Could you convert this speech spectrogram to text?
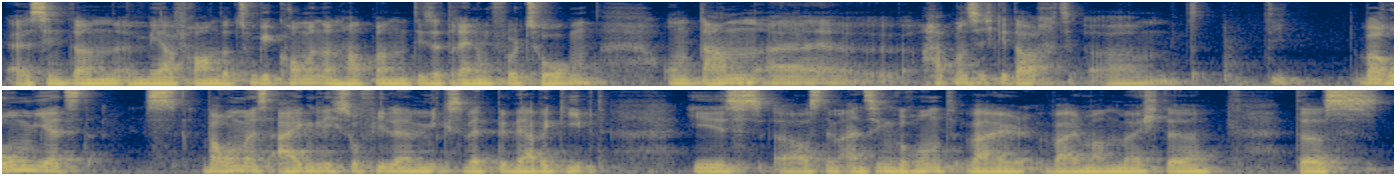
es sind dann mehr Frauen dazugekommen, dann hat man diese Trennung vollzogen und dann äh, hat man sich gedacht, äh, die, warum jetzt, warum es eigentlich so viele Mixwettbewerbe gibt, ist äh, aus dem einzigen Grund, weil, weil man möchte, dass,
